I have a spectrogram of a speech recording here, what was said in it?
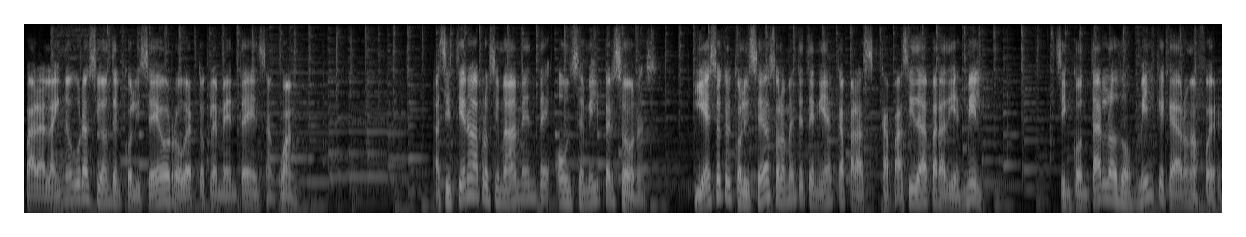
para la inauguración del Coliseo Roberto Clemente en San Juan. Asistieron aproximadamente 11.000 personas y eso que el Coliseo solamente tenía capacidad para 10.000, sin contar los 2.000 que quedaron afuera.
